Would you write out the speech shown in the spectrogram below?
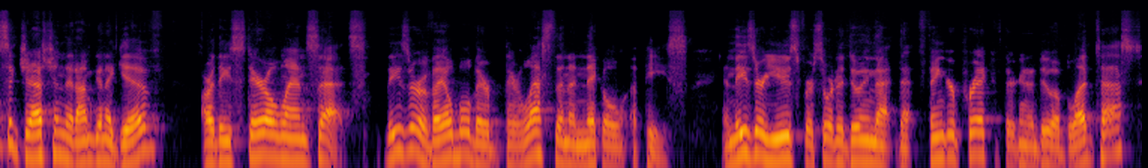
suggestion that I'm going to give are these sterile lancets. These are available. They're they're less than a nickel a piece. And these are used for sort of doing that that finger prick if they're going to do a blood test.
